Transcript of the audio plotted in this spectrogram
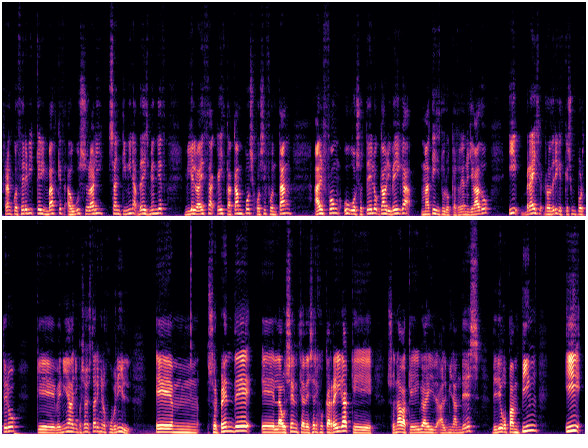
Franco Cervi, Kevin Vázquez, Augusto Solari, Santi Mina, Bryce Méndez, Miguel Baeza, Caizca Campos, José Fontán, Alfon, Hugo Sotelo, Gabri Veiga, Matías Duro, que todavía no ha llegado, y Bryce Rodríguez, que es un portero que venía el año pasado a estar en el juvenil. Em, sorprende eh, la ausencia de Sergio Carreira, que sonaba que iba a ir al Mirandés, de Diego Pampín y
